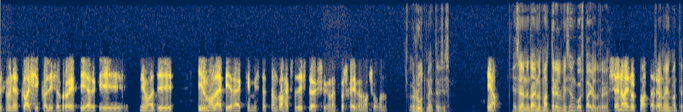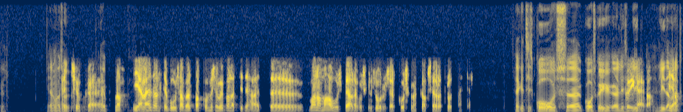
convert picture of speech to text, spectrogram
ütleme nii, et klassikalise projekti järgi niimoodi ilma läbirääkimisteta on kaheksateist üheksakümmend koos käibemaksuga. ruutmeetri siis? jah. ja see on nüüd ainult materjal või see on koos paigaldusega? see on ainult materjal. see on ainult materjal ja no, et niisugune noh, jämedalt ja puusa pealt pakkumise võib alati teha, et äh, vana maha, uus peale kuskil suurusjärk kuuskümmend kaks eurot ruutmeeter. ehk et siis koos, äh, koos kõigega lihtsalt liidame need,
